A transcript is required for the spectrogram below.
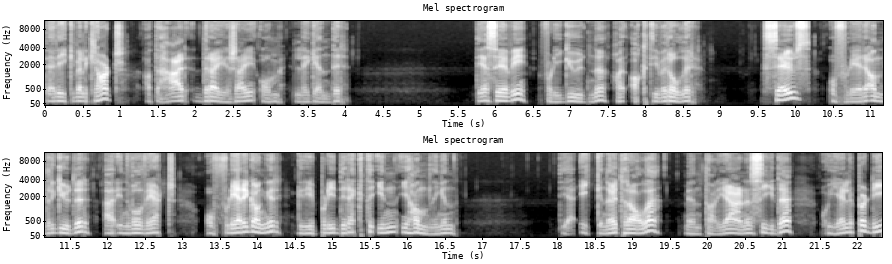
Det er likevel klart at det her dreier seg om legender. Det ser vi fordi gudene har aktive roller. Zeus og flere andre guder er involvert, og flere ganger griper de direkte inn i handlingen. De er ikke nøytrale, men tar gjerne side og hjelper de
